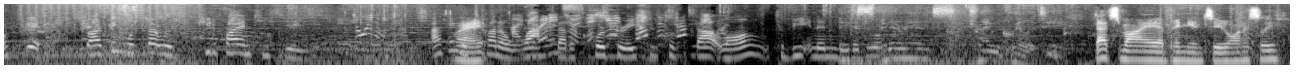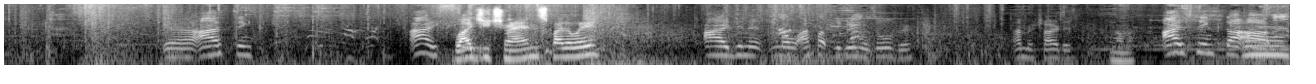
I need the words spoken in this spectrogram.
Okay, so I think we'll start with PewDiePie and T-Series. I think Right. it's kind of whack that a corporation took that long to beat an individual. That's my opinion too, honestly. Yeah, I think. I. Why'd you trans, by the way? I didn't know. I thought the game was over. I'm retarded. No. I think that uh,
